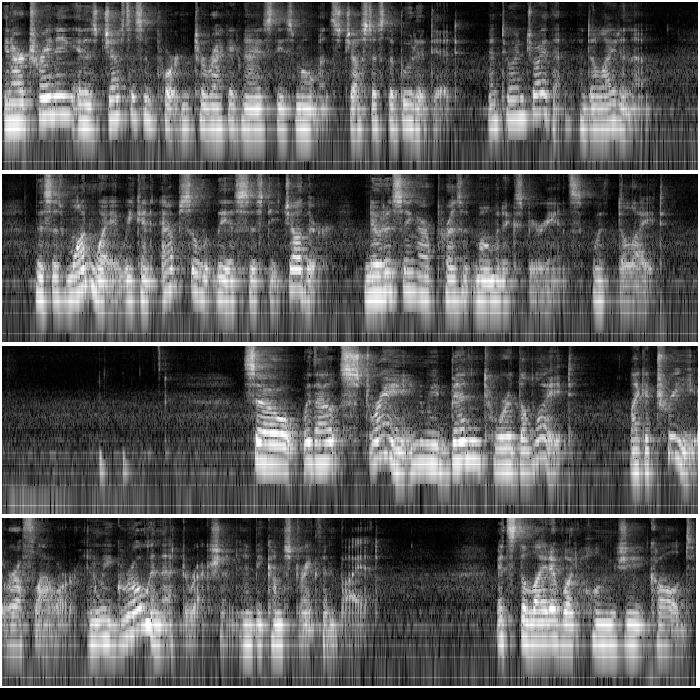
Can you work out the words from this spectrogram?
In our training, it is just as important to recognize these moments, just as the Buddha did, and to enjoy them and delight in them. This is one way we can absolutely assist each other, noticing our present moment experience with delight. So, without strain, we bend toward the light, like a tree or a flower, and we grow in that direction and become strengthened by it. It's the light of what Hongzhi called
